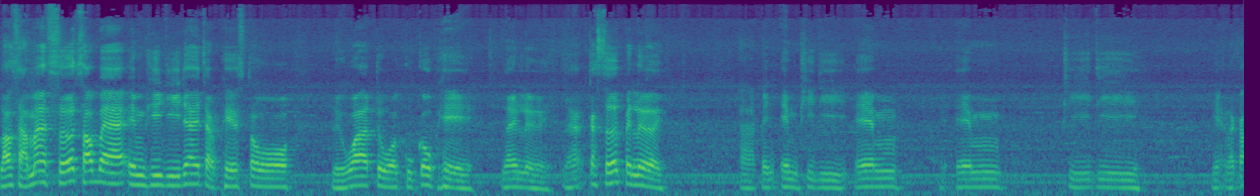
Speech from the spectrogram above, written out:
เราสามารถเซิร์ชซอฟต์แวร์ MPD ได้จาก Play Store หรือว่าตัว Google Play ได้เลยนะฮะก็เซิร์ชไปเลยอ่าเป็น MPD M MPD เนี่ยแล้วก็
